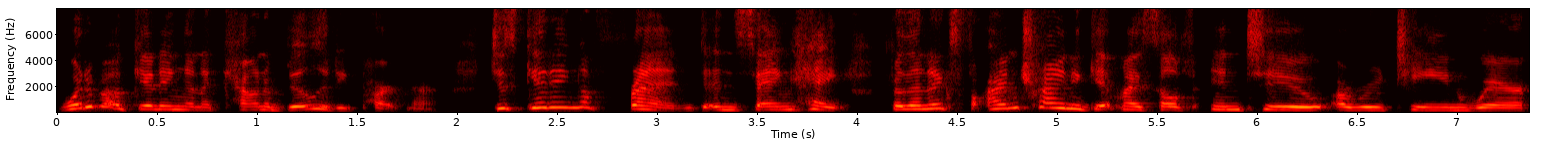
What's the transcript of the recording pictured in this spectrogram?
what about getting an accountability partner? Just getting a friend and saying, hey, for the next, I'm trying to get myself into a routine where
